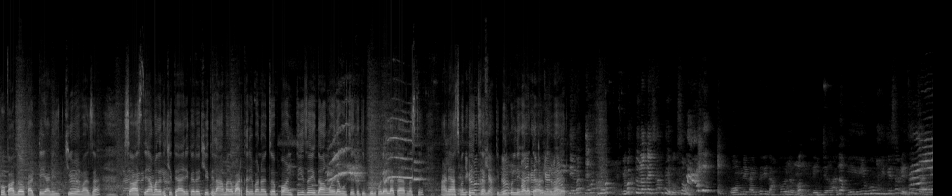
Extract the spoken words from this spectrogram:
खूप आगाव काढते आणि चिव आहे माझा. सो आज ते आम्हाला त्याची तयारी करायची. तिला आम्हाला वारकरी बनवायचं पण ती जर एकदा आंघोळीला घुसली तर ती बिलकुल यायला तयार नसते. आणि आज पण तेच झालं ती बिलकुल निघायला तयार नाही बाहेर ते बघ ते बघ हे बघ हे बघ तुला काय सांगते बघ समोर ओमने काहीतरी दाखवलं. बघ डेंजर आलं. हे हे ओम तिथे सगळे चालले.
